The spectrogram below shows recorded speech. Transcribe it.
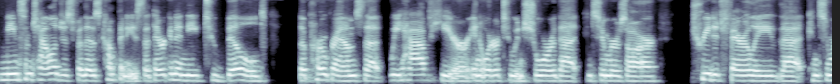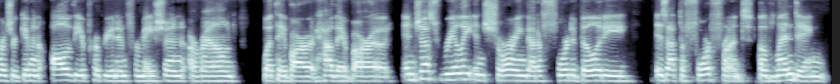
mean some challenges for those companies that they're going to need to build the programs that we have here in order to ensure that consumers are treated fairly, that consumers are given all of the appropriate information around what they borrowed, how they borrowed, and just really ensuring that affordability is at the forefront of lending,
